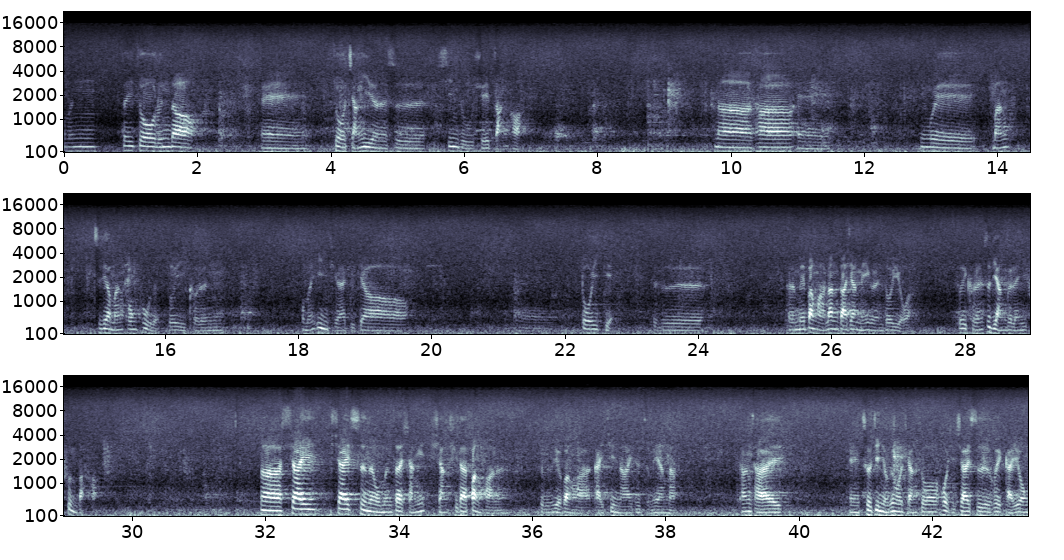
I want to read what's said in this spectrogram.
我们这一周轮到，诶，做讲义的呢是新竹学长哈。那他诶，因为蛮资料蛮丰富的，所以可能我们印起来比较多一点，就是可能没办法让大家每一个人都有啊，所以可能是两个人一份吧哈。那下一下一次呢，我们再想一想其他办法呢，是不是有办法改进啊，还是怎么样呢？刚才，诶，车进有跟我讲说，或许下一次会改用，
